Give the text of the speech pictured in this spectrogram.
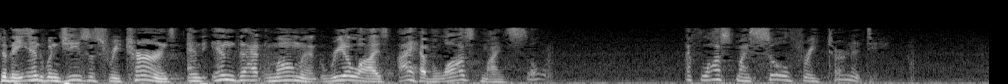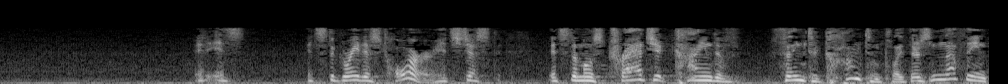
to the end when Jesus returns and in that moment realize I have lost my soul? I've lost my soul for eternity. It is it's the greatest horror. It's just, it's the most tragic kind of thing to contemplate. There's nothing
